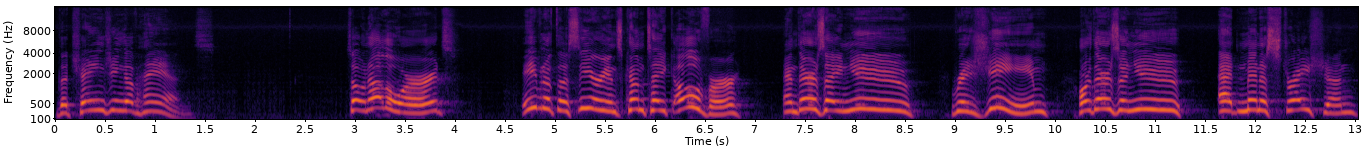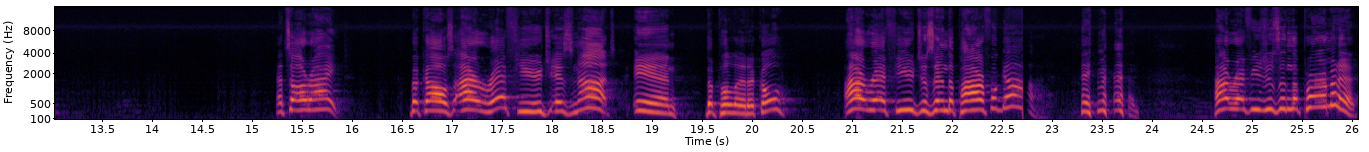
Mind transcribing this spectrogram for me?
The changing of hands. So, in other words, even if the Assyrians come take over, and there's a new regime or there's a new administration, that's all right. Because our refuge is not in the political, our refuge is in the powerful God. Amen. Our refuge is in the permanent.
